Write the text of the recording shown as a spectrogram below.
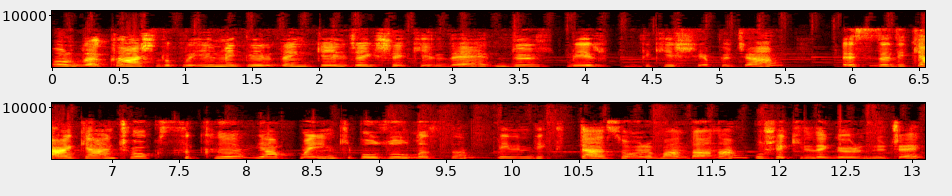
Burada karşılıklı ilmekleri denk gelecek şekilde düz bir dikiş yapacağım. Ve size dikerken çok sıkı yapmayın ki bozulmasın. Benim diktikten sonra bandanam bu şekilde görünecek.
